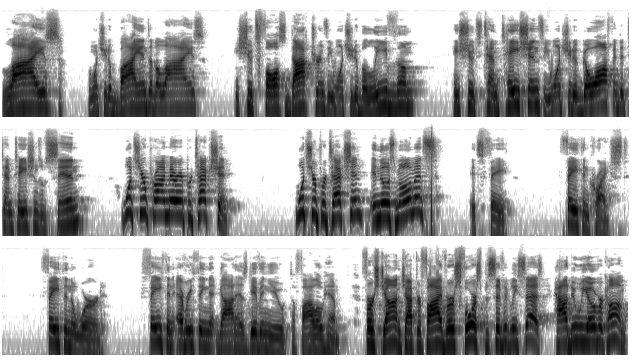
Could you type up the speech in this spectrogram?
lies. He wants you to buy into the lies. He shoots false doctrines. He wants you to believe them. He shoots temptations. He wants you to go off into temptations of sin. What's your primary protection? What's your protection in those moments? It's faith. Faith in Christ faith in the Word, faith in everything that God has given you to follow Him. 1 John chapter 5 verse 4 specifically says, how do we overcome?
